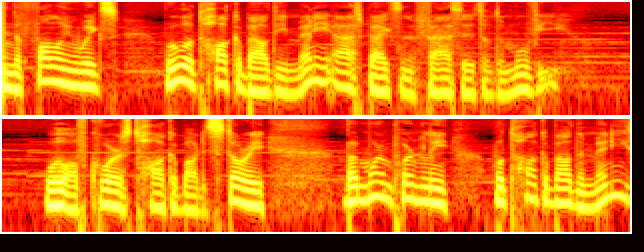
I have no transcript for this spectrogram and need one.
In the following weeks, we will talk about the many aspects and facets of the movie. We'll, of course, talk about its story, but more importantly, we'll talk about the many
